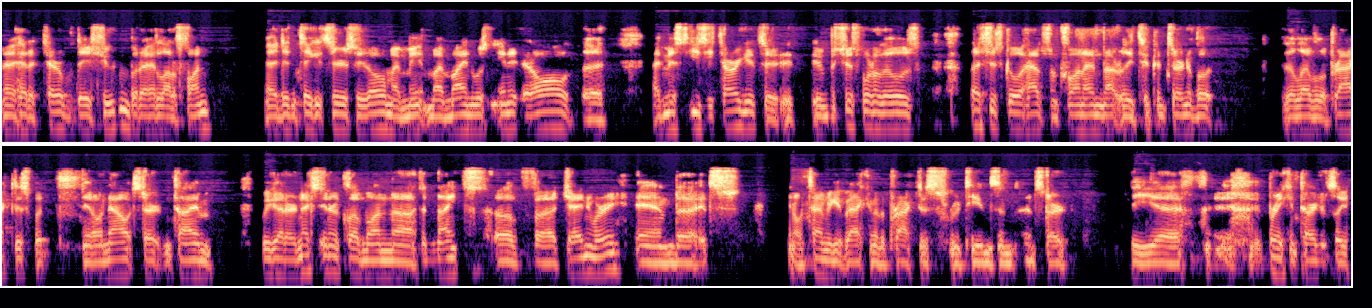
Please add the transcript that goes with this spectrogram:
I had a terrible day shooting, but I had a lot of fun. I didn't take it seriously at all. My my mind wasn't in it at all. The, I missed easy targets. It, it, it was just one of those. Let's just go have some fun. I'm not really too concerned about the level of practice, but you know now it's starting time. We got our next inter club on uh, the 9th of uh, January, and uh, it's you know time to get back into the practice routines and, and start the uh, breaking targets like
